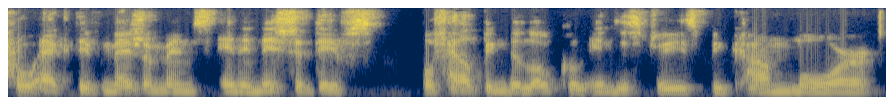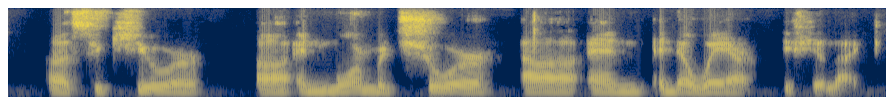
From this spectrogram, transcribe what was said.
proactive measurements and initiatives of helping the local industries become more uh, secure uh, and more mature uh, and, and aware, if you like.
